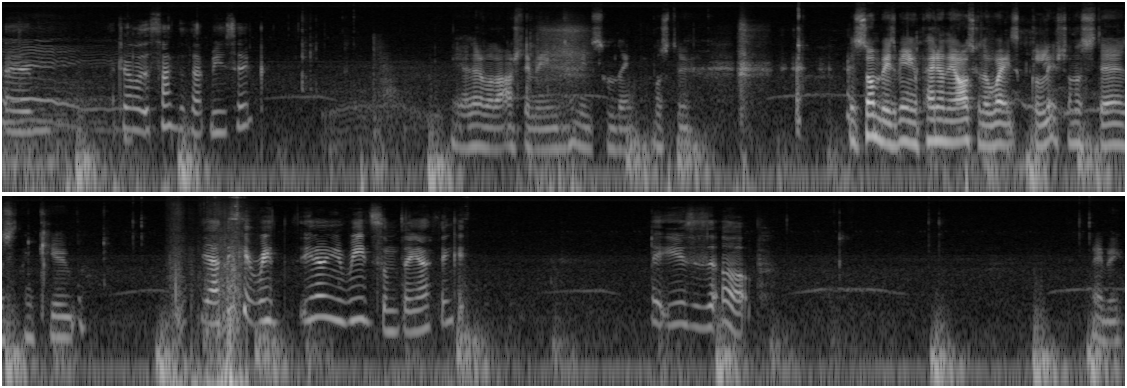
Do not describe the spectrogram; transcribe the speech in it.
Um, I don't like the sound of that music. Yeah, I don't know what that actually means. It means something. Must do. the zombie is being a pain on the arse because the way it's glitched on the stairs. Thank you. Yeah, I think it read. You know, when you read something, I think it it uses it up. Maybe.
